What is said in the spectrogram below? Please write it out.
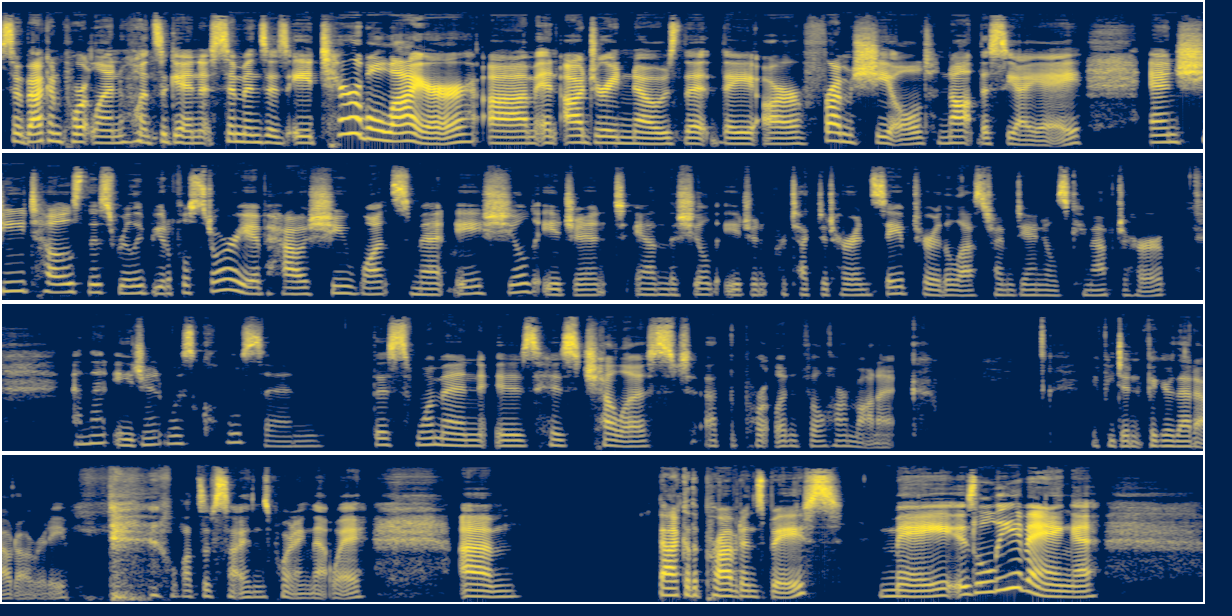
so back in Portland, once again, Simmons is a terrible liar, um, and Audrey knows that they are from Shield, not the CIA, and she tells this really beautiful story of how she once met a Shield agent, and the Shield agent protected her and saved her the last time Daniels came after her, and that agent was Coulson. This woman is his cellist at the Portland Philharmonic. If you didn't figure that out already, lots of signs pointing that way. Um, back at the Providence base. May is leaving,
